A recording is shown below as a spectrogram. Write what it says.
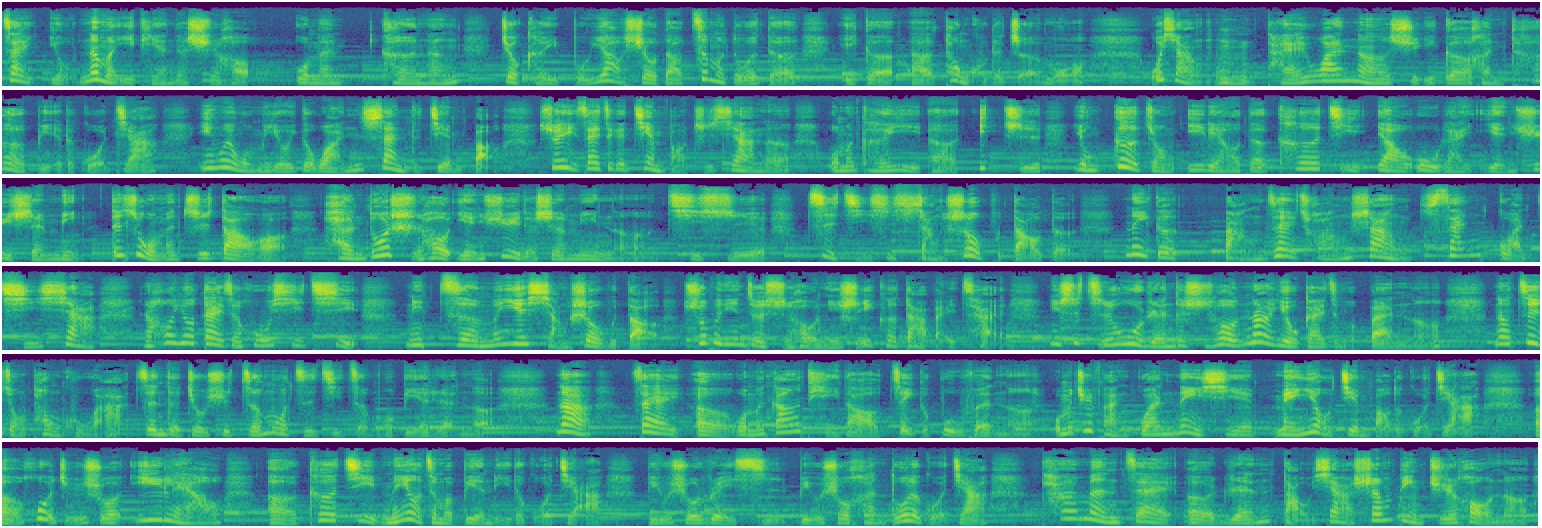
在有那么一天的时候，我们。可能就可以不要受到这么多的一个呃痛苦的折磨。我想，嗯，台湾呢是一个很特别的国家，因为我们有一个完善的健保，所以在这个健保之下呢，我们可以呃一直用各种医疗的科技药物来延续生命。但是我们知道哦，很多时候延续的生命呢，其实自己是享受不到的那个。绑在床上，三管齐下，然后又带着呼吸器，你怎么也享受不到。说不定这时候你是一颗大白菜，你是植物人的时候，那又该怎么办呢？那这种痛苦啊，真的就是折磨自己，折磨别人了。那。在呃，我们刚刚提到这个部分呢，我们去反观那些没有健保的国家，呃，或者是说医疗呃科技没有这么便利的国家，比如说瑞士，比如说很多的国家，他们在呃人倒下生病之后呢，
